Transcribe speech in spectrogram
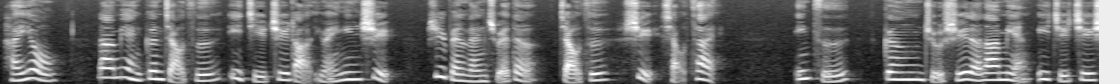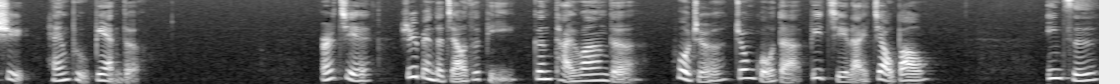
还有拉面跟饺子一起吃的原因是，日本人觉得饺子是小菜。因此，跟主食的拉面一直吃是很普遍的。而且，日本的饺子皮跟台湾的或者中国的比起来较薄，因此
